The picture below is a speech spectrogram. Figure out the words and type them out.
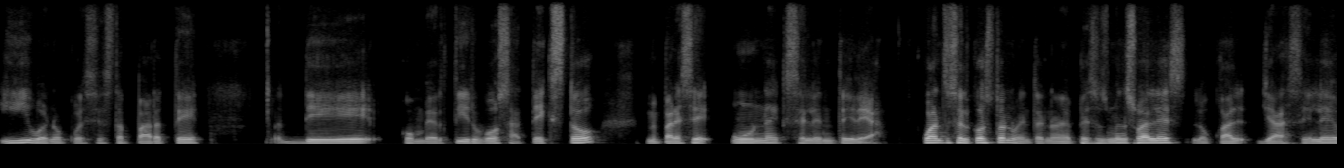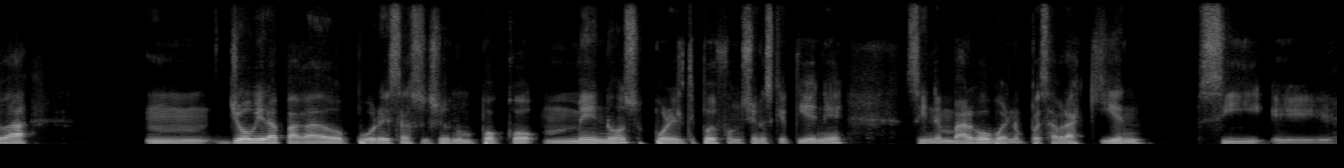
y bueno, pues esta parte de convertir voz a texto me parece una excelente idea. ¿Cuánto es el costo? 99 pesos mensuales, lo cual ya se eleva. Mm, yo hubiera pagado por esa suscripción un poco menos por el tipo de funciones que tiene. Sin embargo, bueno, pues habrá quien sí eh,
